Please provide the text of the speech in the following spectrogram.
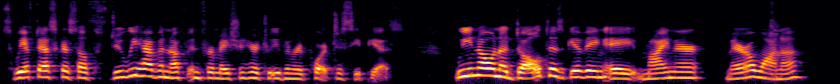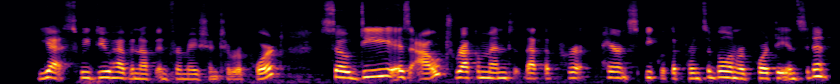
So we have to ask ourselves do we have enough information here to even report to CPS? We know an adult is giving a minor marijuana. Yes, we do have enough information to report. So D is out. Recommend that the pr- parents speak with the principal and report the incident.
